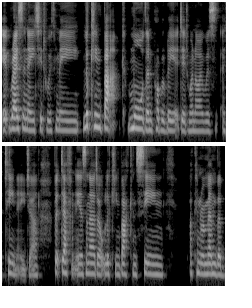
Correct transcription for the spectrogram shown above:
it resonated with me looking back more than probably it did when I was a teenager, but definitely as an adult looking back and seeing I can remember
